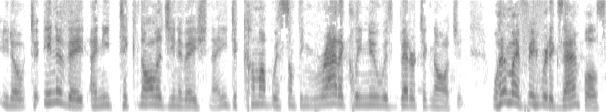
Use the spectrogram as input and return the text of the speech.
you know to innovate i need technology innovation i need to come up with something radically new with better technology one of my favorite examples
